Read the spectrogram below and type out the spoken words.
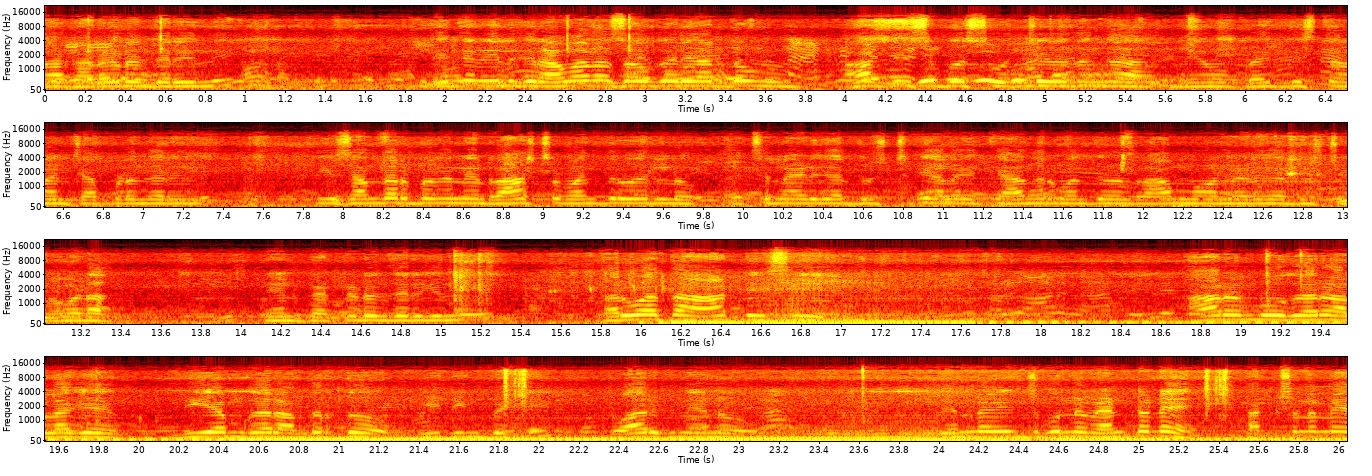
నాకు అడగడం జరిగింది అయితే వీళ్ళకి రవాణా సౌకర్యార్థం ఆర్టీసీ బస్సు వచ్చే విధంగా మేము ప్రయత్నిస్తామని చెప్పడం జరిగింది ఈ సందర్భంగా నేను రాష్ట్ర మంత్రివర్యులు అచ్చెన్నాయుడు గారి దృష్టికి అలాగే కేంద్ర మంత్రివర్యులు రామ్మోహన్ నాయుడు గారి దృష్టికి కూడా నేను పెట్టడం జరిగింది తర్వాత ఆర్టీసీ ఆర్ఎంఓ గారు అలాగే డిఎం గారు అందరితో మీటింగ్ పెట్టి వారికి నేను నిర్ణయించుకున్న వెంటనే తక్షణమే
